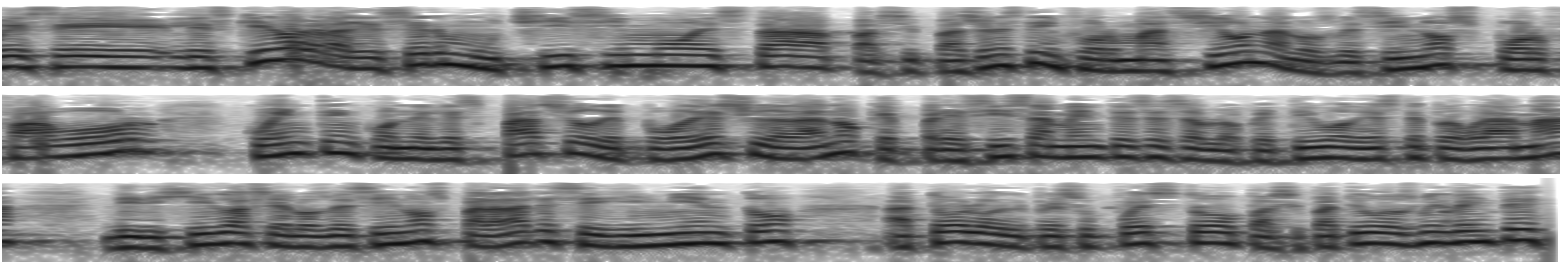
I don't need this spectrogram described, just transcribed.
Pues eh, les quiero agradecer muchísimo esta participación, esta información a los vecinos. Por favor, cuenten con el espacio de poder ciudadano, que precisamente ese es el objetivo de este programa, dirigido hacia los vecinos, para darle seguimiento a todo lo del presupuesto participativo 2020.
